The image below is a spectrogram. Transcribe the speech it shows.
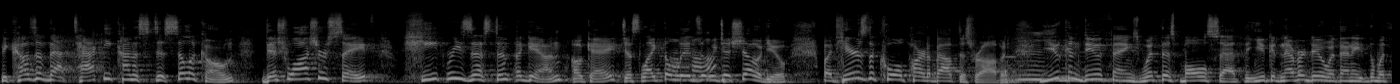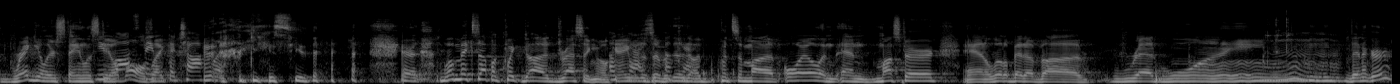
because of that tacky kind of silicone, dishwasher safe, heat resistant again, okay? Just like the lids that Uh-huh. we just showed you. But here's the cool part about this, Robin. You can do things with this bowl set that you could never do with any with regular stainless You steel bowls. with the chocolate. you see that? Here, we'll mix up a quick uh, dressing, okay? Okay, We'll just, uh, okay. uh, put some uh, oil and, and mustard and a little bit of uh, red wine vinegar,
